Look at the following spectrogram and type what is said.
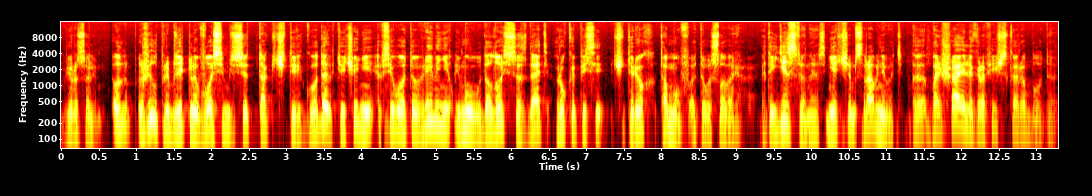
в Иерусалим. Он жил приблизительно 84 года. В течение всего этого времени ему удалось создать рукописи четырех томов этого словаря. Это единственное, не с чем сравнивать. Э, большая лиграфическая работа.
